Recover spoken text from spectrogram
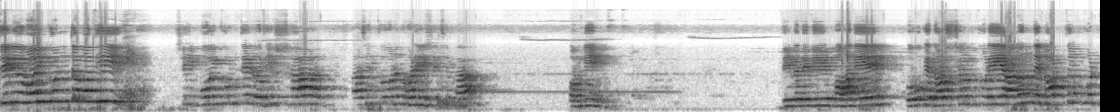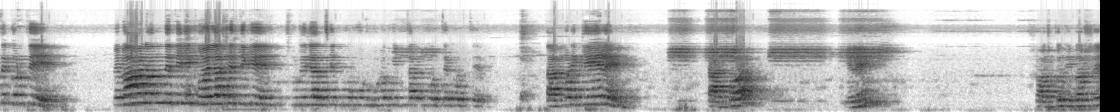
যিনি বৈকুণ্ঠপথী সেই বৈকুণ্ঠের অধীশ্বর আজ তোর ঘরে এসেছে মা। অমনি দেবদেবী মহাদেব প্রভুকে দর্শন করে আনন্দে নর্তন করতে করতে প্রেমানন্দে তিনি কৈলাসের দিকে ছুটে যাচ্ছেন প্রভুর গুরু কীর্তন করতে করতে। তারপরে কে এলেন? তারপর এলেন ষষ্ঠ দিবসে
